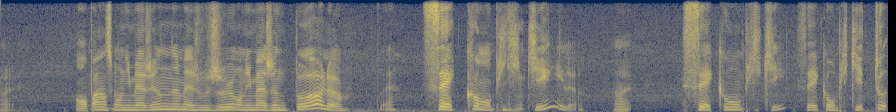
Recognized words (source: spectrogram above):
ouais. On pense qu'on imagine, mais je vous jure, on n'imagine pas, là. Tu sais. C'est compliqué, là. Ouais. C'est compliqué. C'est compliqué tout.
